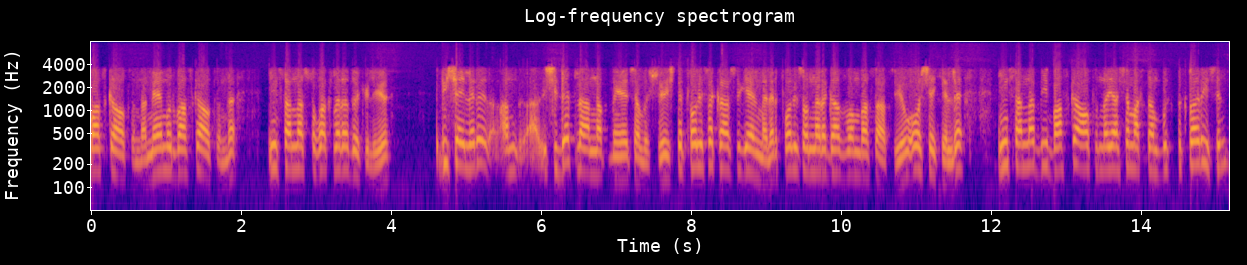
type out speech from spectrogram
baskı altında, memur baskı altında. insanlar sokaklara dökülüyor. Bir şeyleri şiddetle anlatmaya çalışıyor. İşte polise karşı gelmeler, polis onlara gaz bombası atıyor. O şekilde insanlar bir baskı altında yaşamaktan bıktıkları için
